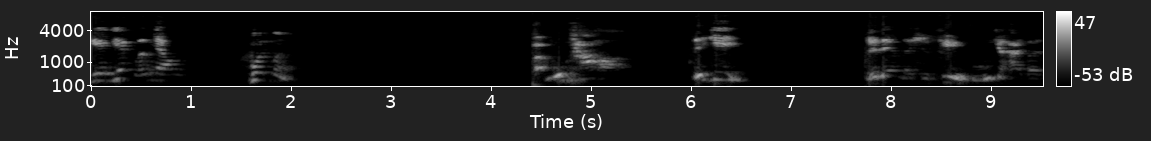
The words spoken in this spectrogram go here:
ghen ghét lẫn nhau, quên mình. Và muốn hạ họ để chi? Để đem lại sự phiền muộn cho hai bên.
